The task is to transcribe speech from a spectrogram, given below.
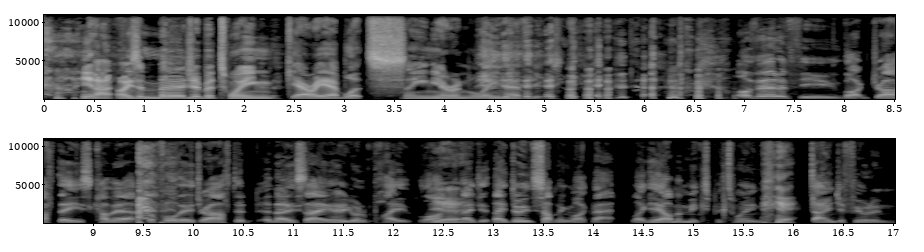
you know, oh, he's a merger between Gary Ablett Senior and Leigh Matthews. I've heard a few like draftees come out before they're drafted, and they say, "Who do you want to play like?" Yeah. And they do, they do something like that. Like, yeah, I'm a mix between yeah. Dangerfield and,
